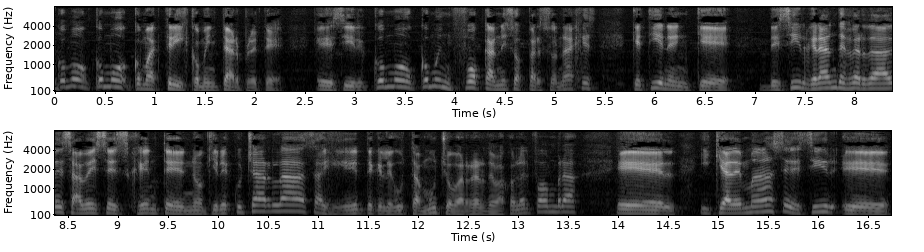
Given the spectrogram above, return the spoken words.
¿Cómo, cómo como actriz, como intérprete? Es decir, ¿cómo, ¿cómo enfocan esos personajes que tienen que decir grandes verdades, a veces gente no quiere escucharlas, hay gente que le gusta mucho barrer debajo de la alfombra, y que además, es decir, eh,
